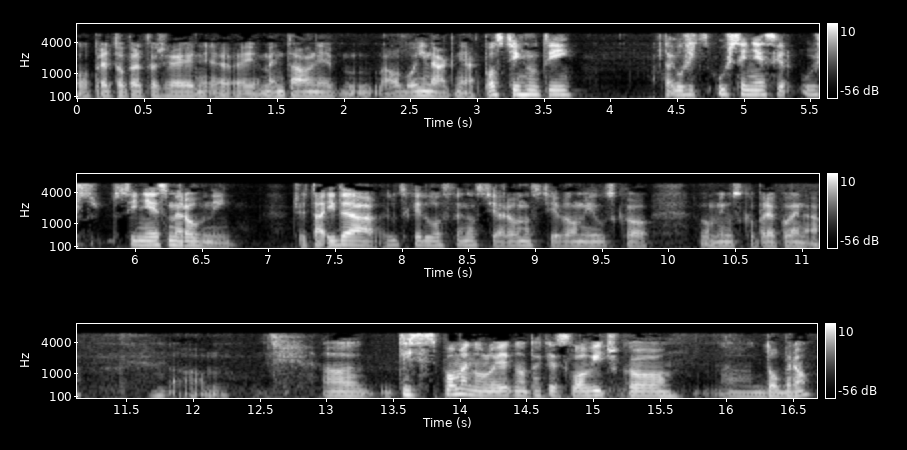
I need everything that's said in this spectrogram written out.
alebo preto, pretože je, je mentálne alebo inak nejak postihnutý, tak už, už, si nie, už si nie sme rovní. Čiže tá idea ľudskej dôstojnosti a rovnosti je veľmi úzko, veľmi úzko prepojená. Um, Ty si spomenul jedno také slovíčko dobro.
